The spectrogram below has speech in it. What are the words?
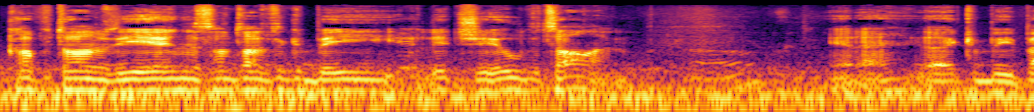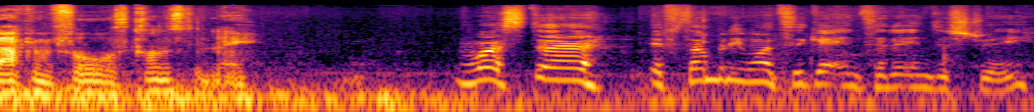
a couple of times a year, and then sometimes it can be literally all the time. You know, it can be back and forth constantly. What's the if somebody wants to get into the industry?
